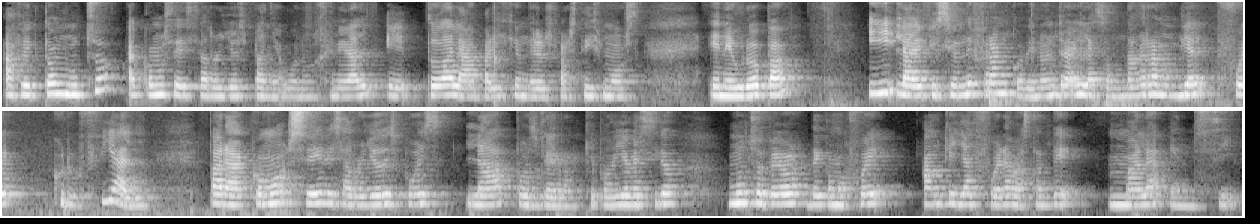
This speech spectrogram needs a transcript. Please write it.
afectó mucho a cómo se desarrolló España. Bueno, en general, eh, toda la aparición de los fascismos en Europa y la decisión de Franco de no entrar en la Segunda Guerra Mundial fue crucial para cómo se desarrolló después la posguerra, que podía haber sido mucho peor de cómo fue, aunque ya fuera bastante mala en sí.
